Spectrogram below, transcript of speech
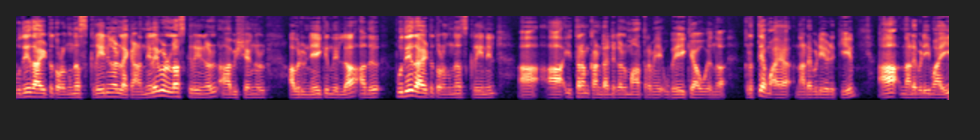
പുതിയതായിട്ട് തുടങ്ങുന്ന സ്ക്രീനുകളിലേക്കാണ്. നിലവിലുള്ള സ്ക്രീനുകൾ ആ വിഷയങ്ങൾ അവർ ഉന്നയിക്കുന്നില്ല. അത് പുതിയതായിട്ട് തുടങ്ങുന്ന സ്ക്രീനിൽ ഇത്തരം കണ്ടന്റുകൾ മാത്രമേ ഉപയോഗിക്കാവൂ എന്ന് കൃത്യമായ നടപടിയെടുക്കുകയും ആ നടപടിയുമായി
